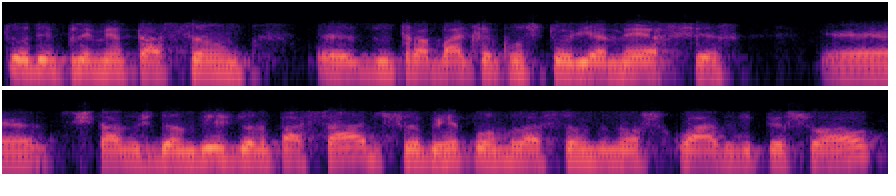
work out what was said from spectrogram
toda a implementação é, do trabalho que a consultoria Mercer é, está nos dando desde o ano passado sobre reformulação do nosso quadro de pessoal.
